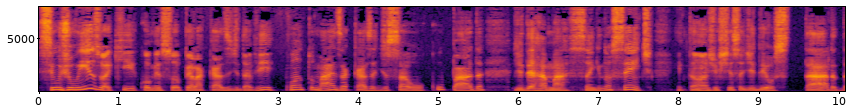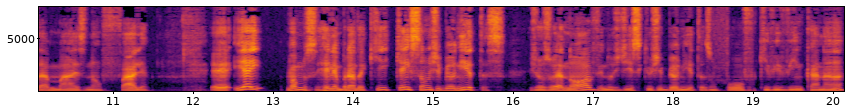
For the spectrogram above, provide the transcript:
se o juízo aqui começou pela casa de Davi, quanto mais a casa de Saul culpada de derramar sangue inocente. Então a justiça de Deus tarda, mas não falha. É, e aí, vamos relembrando aqui quem são os gibeonitas. Josué 9 nos diz que os gibeonitas, um povo que vivia em Canaã,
